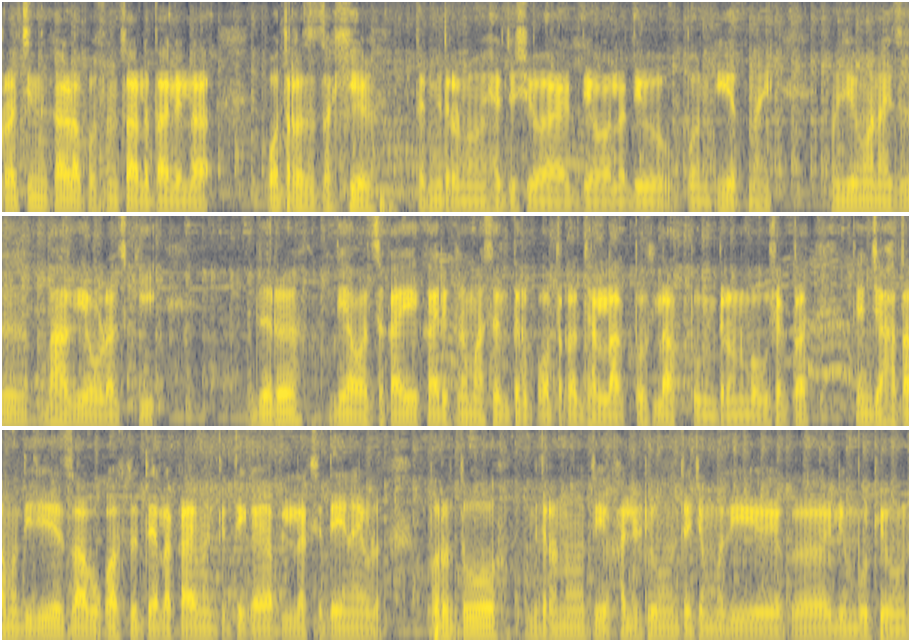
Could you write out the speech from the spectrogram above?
प्राचीन काळापासून चालत आलेला पोतराजाचा खेळ. तर मित्रांनो ह्याच्याशिवाय देवाला देव पण येत नाही. म्हणजे म्हणायचं भाग एवढाच की जर देवाचं काही कार्यक्रम असेल तर पोत्रात झाला लागतोच लागतो मित्रांनो बघू शकता. त्यांच्या हातामध्ये जे चाबूक असतो त्याला काय म्हणते ते काय आपल्या लक्षात येईना एवढं. परंतु मित्रांनो ते खाली ठेवून त्याच्यामध्ये एक लिंबू ठेवून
